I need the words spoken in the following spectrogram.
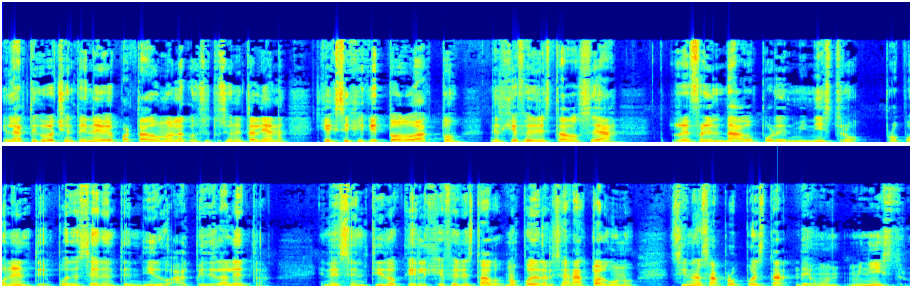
el artículo 89, apartado 1 de la Constitución italiana, que exige que todo acto del jefe del Estado sea refrendado por el ministro proponente, puede ser entendido al pie de la letra, en el sentido que el jefe de Estado no puede realizar acto alguno si no es a propuesta de un ministro.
